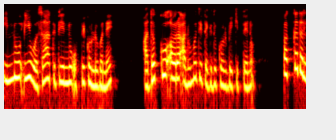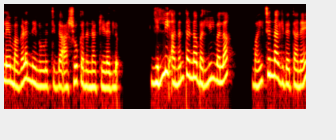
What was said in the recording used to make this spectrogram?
ಇನ್ನು ಈ ಹೊಸ ಅತಿಥಿಯನ್ನು ಒಪ್ಪಿಕೊಳ್ಳುವನೇ? ಅದಕ್ಕೂ ಅವರ ಅನುಮತಿ ತೆಗೆದುಕೊಳ್ಬೇಕಿತ್ತೇನೋ? ಪಕ್ಕದಲ್ಲೇ ಮಗಳನ್ನೇ ನೋಡುತ್ತಿದ್ದ ಅಶೋಕನನ್ನ ಕೇಳಿದ್ಲು. ಎಲ್ಲಿ ಅನಂತಣ್ಣ ಬರ್ಲಿಲ್ವಲ್ಲ? ಮೈ ಚೆನ್ನಾಗಿದೆ ತಾನೇ?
